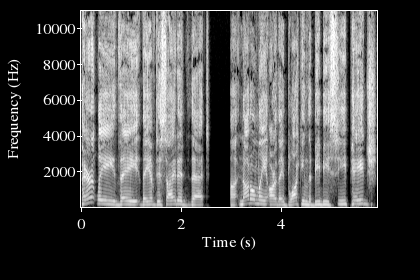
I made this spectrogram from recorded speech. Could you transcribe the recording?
apparently they they have decided that uh, not only are they blocking the BBC page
